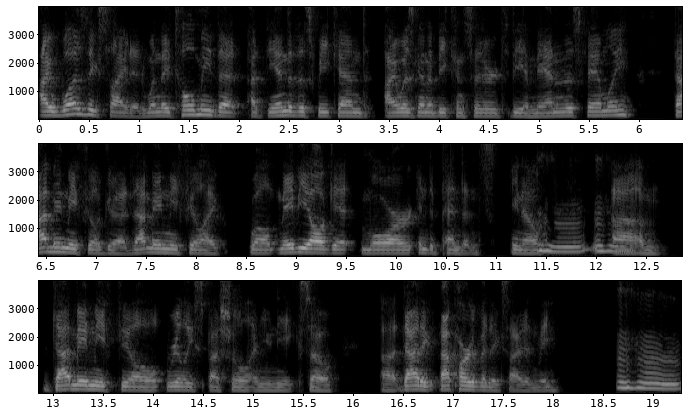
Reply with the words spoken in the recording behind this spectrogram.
I was excited when they told me that at the end of this weekend, I was going to be considered to be a man in this family. That made me feel good. That made me feel like, well, maybe I'll get more independence, you know? Mm-hmm, mm-hmm. Um, that made me feel really special and unique. So uh, that that part of it excited me. Mm-hmm.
